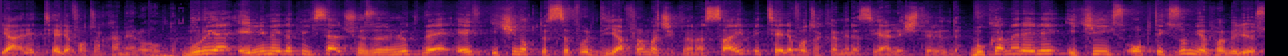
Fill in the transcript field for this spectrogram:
yani telefoto kamera oldu. Buraya 50 megapiksel çözünürlük ve f2.0 diyafram açıklığına sahip bir telefoto kamerası yerleştirildi. Bu kamerayla 2x optik zoom yapabiliyorsunuz.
